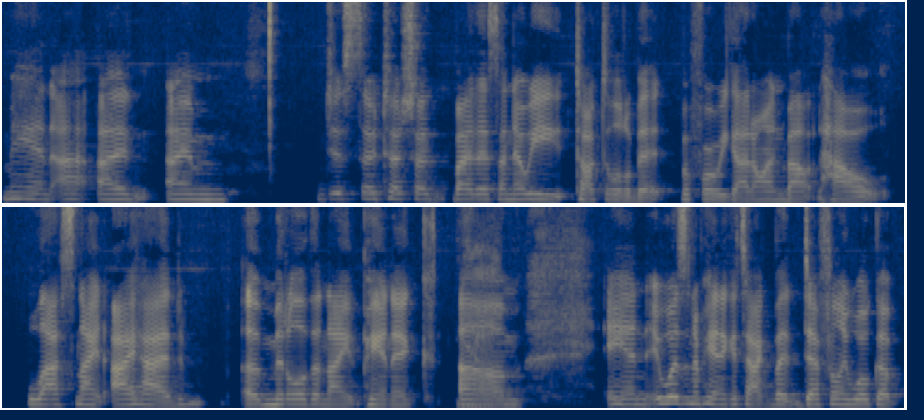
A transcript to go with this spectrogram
Man, I, I I'm just so touched by this. I know we talked a little bit before we got on about how last night I had a middle of the night panic. Yeah. Um, and it wasn't a panic attack, but definitely woke up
